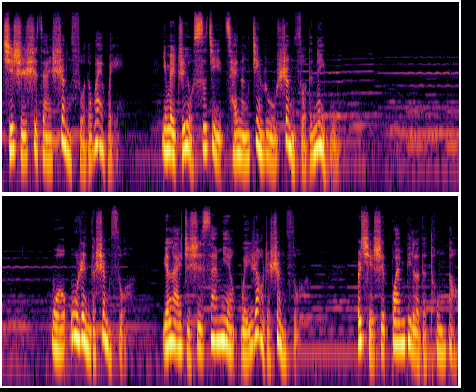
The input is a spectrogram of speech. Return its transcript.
其实是在圣所的外围，因为只有司祭才能进入圣所的内部。我误认的圣所，原来只是三面围绕着圣所，而且是关闭了的通道。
